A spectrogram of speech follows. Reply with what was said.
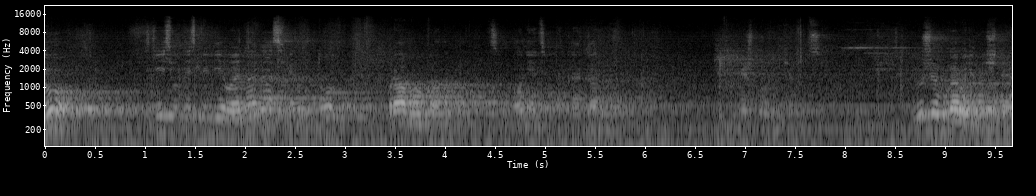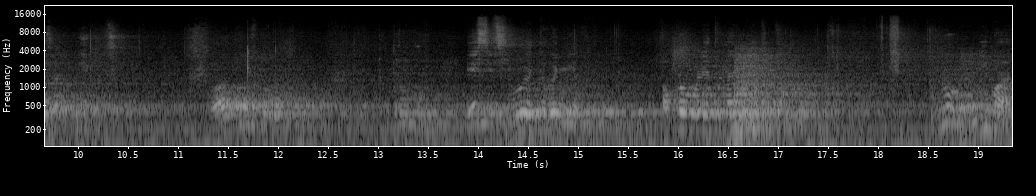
Но здесь вот если левая нога сверху, то правая рука наклоняется. Выполняется вот такая гармония. Между тянутся. И уже в городе начинает закручиваться. В одну сторону, в другую. Если всего этого нет, попробовали это на видео. Ну, либо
